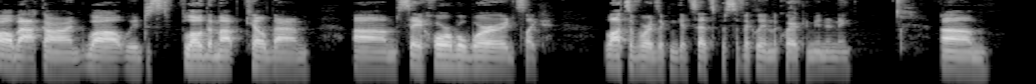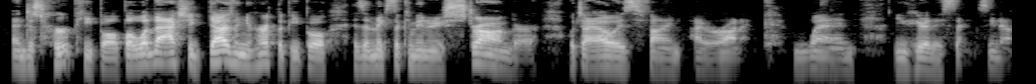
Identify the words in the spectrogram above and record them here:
fall back on, well, we just blow them up, kill them, um, say horrible words, like lots of words that can get said specifically in the queer community, um, and just hurt people. But what that actually does when you hurt the people is it makes the community stronger, which I always find ironic when you hear these things, you know.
